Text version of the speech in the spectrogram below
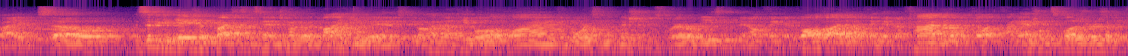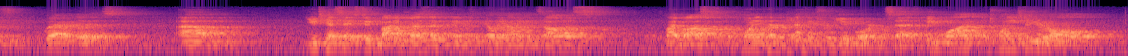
right? So the civic engagement crisis in San Antonio, in my view, is you don't have enough people applying to boards and commissions for whatever reason. They don't think they're qualified, they don't think they have enough time, they don't fill out financial disclosures, I mean, whatever it is. Um, UTSA student body president, named name Ileana Gonzalez. My boss appointed her to the ethics review board and said, we want a 22-year-old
